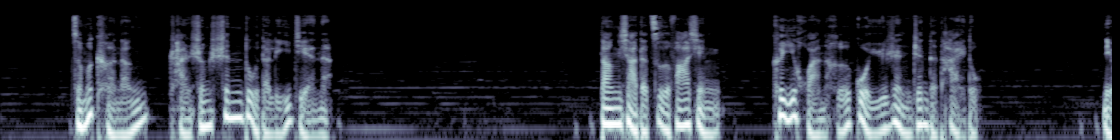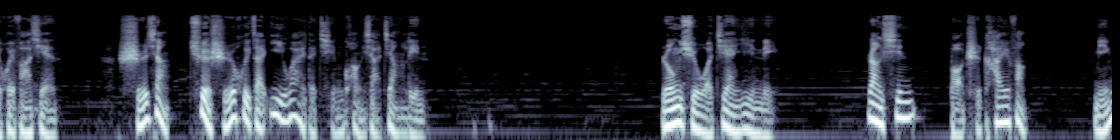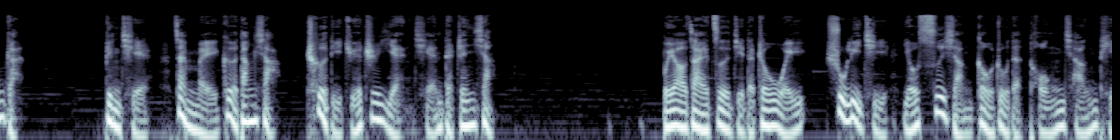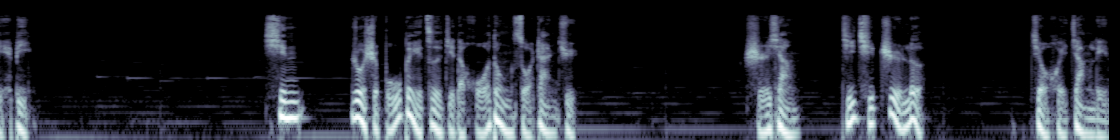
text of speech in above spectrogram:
怎么可能产生深度的理解呢？当下的自发性，可以缓和过于认真的态度。你会发现，实相确实会在意外的情况下降临。容许我建议你，让心保持开放、敏感，并且在每个当下彻底觉知眼前的真相。不要在自己的周围树立起由思想构筑的铜墙铁壁。心若是不被自己的活动所占据，实相及其至乐就会降临。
